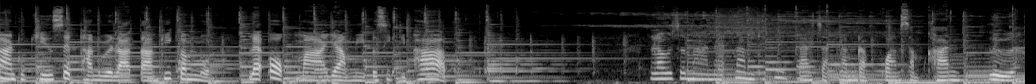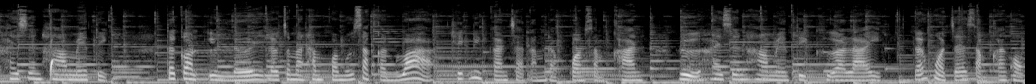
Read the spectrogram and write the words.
งานทุกชิ้นเสร็จทันเวลาตามที่กำหนด และออกมาอย่างมีประสิทธิภาพ เราจะมาแนะนำเทคนิคการจัดลำดับความสำคัญ หรือ Eisenhower แต่ก่อนอื่นเลยเราจะมาทำความรู้จักกันว่า เทคนิคการจัดลำดับความสำคัญ หรือ Eisenhower คืออะไร และหัวใจสำคัญของ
